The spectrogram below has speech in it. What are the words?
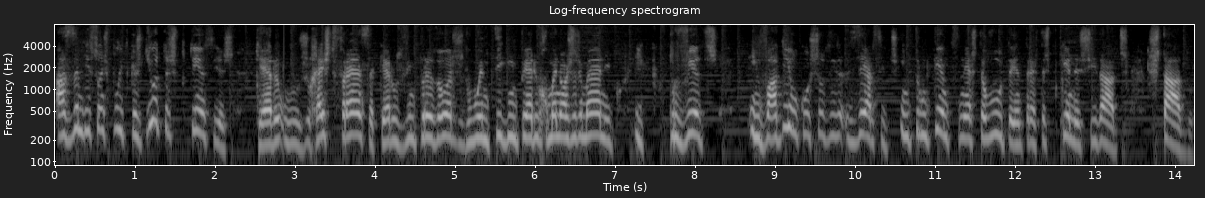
às ambições políticas de outras potências, quer os reis de França, quer os imperadores do antigo Império Romano-Germânico, e que, por vezes, invadiam com os seus exércitos, intrometendo-se nesta luta entre estas pequenas cidades-estado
